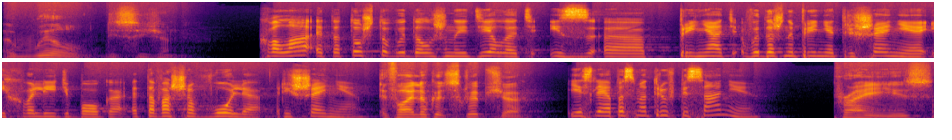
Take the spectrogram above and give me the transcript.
a will decision. Хвала — это то, что вы должны делать из э, принять. Вы должны принять решение и хвалить Бога. Это ваша воля, решение. If I look at Scripture, Если я посмотрю в Писании, praise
